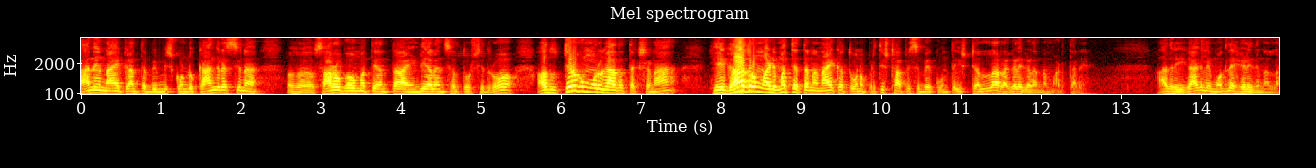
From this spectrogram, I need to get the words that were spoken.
ತಾನೇ ನಾಯಕ ಅಂತ ಬಿಂಬಿಸಿಕೊಂಡು ಕಾಂಗ್ರೆಸ್ಸಿನ ಸಾರ್ವಭೌಮತೆ ಅಂತ ಇಂಡಿಯಾ ಅಲಯನ್ಸಲ್ಲಿ ತೋರಿಸಿದ್ರು. ಅದು ತಿರುಗು ಮುರುಗಾದ ತಕ್ಷಣ ಹೇಗಾದರೂ ಮಾಡಿ ಮತ್ತೆ ತನ್ನ ನಾಯಕತ್ವವನ್ನು ಪ್ರತಿಷ್ಠಾಪಿಸಬೇಕು ಅಂತ ಇಷ್ಟೆಲ್ಲ ರಗಳೆಗಳನ್ನು ಮಾಡ್ತಾರೆ. ಆದರೆ ಈಗಾಗಲೇ ಮೊದಲೇ ಹೇಳಿದ್ದೀನಲ್ಲ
